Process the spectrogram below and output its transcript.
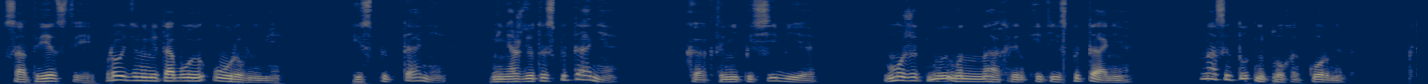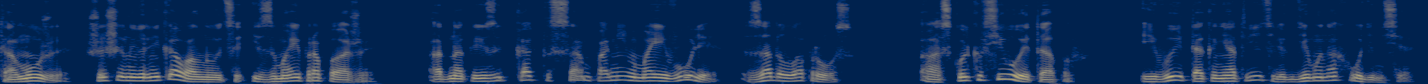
в соответствии пройденными тобою уровнями. Испытание? Меня ждет испытание. Как-то не по себе. Может, ну его нахрен эти испытания. Нас и тут неплохо кормят. К тому же, Шиши наверняка волнуется из-за моей пропажи. Однако язык как-то сам, помимо моей воли, задал вопрос. А сколько всего этапов? И вы так и не ответили, где мы находимся.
